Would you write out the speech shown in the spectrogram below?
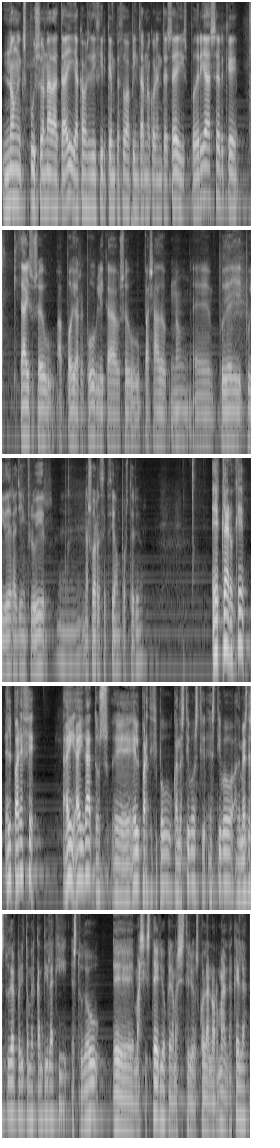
non expuxo nada ata aí, acabas de dicir que empezou a pintar no 46. Podería ser que quizáis o seu apoio á República, o seu pasado, non eh, pude, puderalle influir eh, na súa recepción posterior? Eh, claro que el parece Hai, hai datos, eh, el participou cando estivo, estivo ademais de estudar perito mercantil aquí, estudou eh, magisterio, que era magisterio escola normal daquela,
